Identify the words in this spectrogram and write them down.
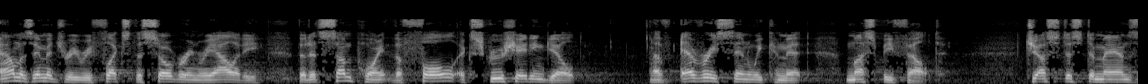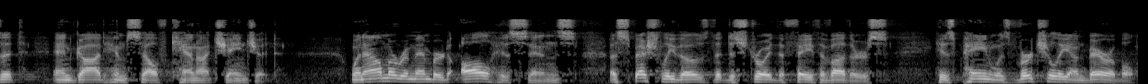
Alma's, imagery reflects the sobering reality that at some point the full, excruciating guilt of every sin we commit must be felt. Justice demands it, and God Himself cannot change it. When Alma remembered all his sins, especially those that destroyed the faith of others, his pain was virtually unbearable,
